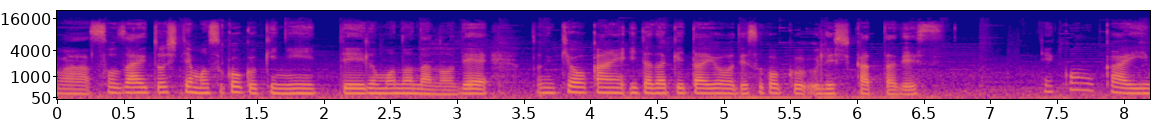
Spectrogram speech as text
は素材としてもすごく気に入っているものなので共感いただけたようですごく嬉しかったです。で今回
